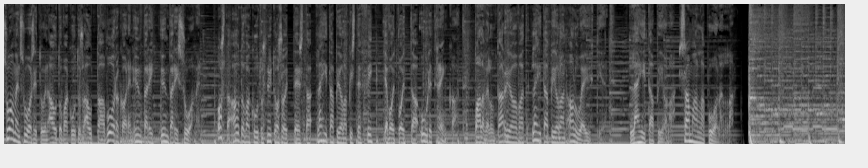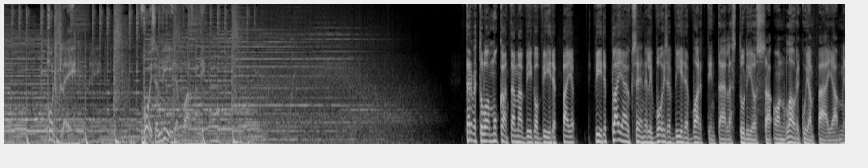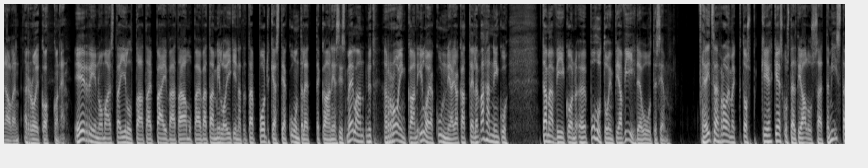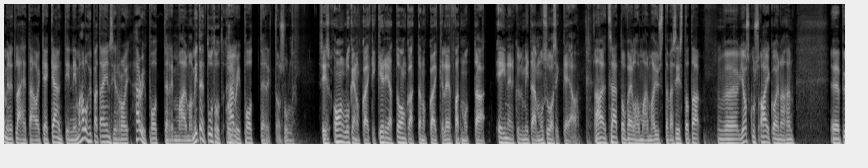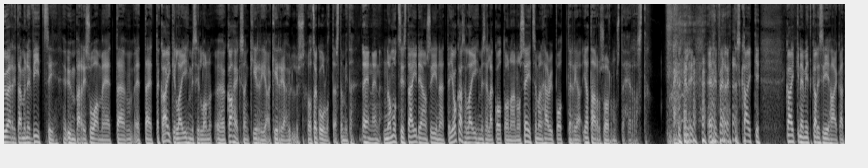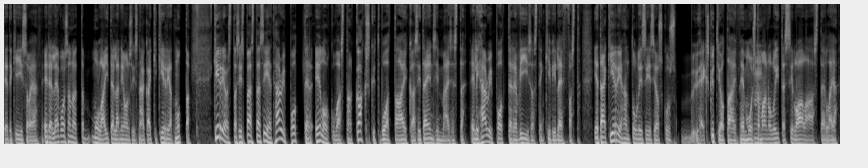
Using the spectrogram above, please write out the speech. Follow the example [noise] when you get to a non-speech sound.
Suomen suosituin autovakuutus auttaa vuorokauden ympäri, ympäri Suomen. Osta autovakuutus nyt osoitteesta lähitapiola.fi ja voit voittaa uudet renkaat. Palvelun tarjoavat LähiTapiolan alueyhtiöt. LähiTapiola. Samalla puolella. Podplay. Voisen viihdepartti. Tervetuloa mukaan tämän viikon viihdepäivä viihdepläjäykseen, eli Voisen viihdevarttin täällä studiossa on Lauri Kujanpää ja minä olen Roi Kokkonen. Erinomaista iltaa tai päivää tai aamupäivää tai milloin ikinä tätä podcastia kuuntelettekaan. Ja siis meillä on nyt Roinkaan ilo ja kunnia jakaa teille vähän niin kuin tämän viikon puhutuimpia viihdeuutisia. Ja itse asiassa Roy, me tuossa keskusteltiin alussa, että mistä me nyt lähdetään oikein käyntiin, niin mä haluan hypätä ensin Roy Harry Potterin maailmaan. Miten tutut Oi. Harry Potterit on sulle? Siis on lukenut kaikki kirjat, on kattanut kaikki leffat, mutta ei ne kyllä mitään mun suosikkeja ole. Ah, sä et ole velhomaailman ystävä. Siis tota, joskus aikoinahan pyöri tämmöinen vitsi ympäri Suomea, että, että, että kaikilla ihmisillä on kahdeksan kirjaa kirjahyllyssä. Oletko kuullut tästä mitä? En, en. No mutta siis tämä idea on siinä, että jokaisella ihmisellä kotona on seitsemän Harry Potteria ja Taru Sormusten herrasta. [laughs] eli, eli periaatteessa kaikki, kaikki ne, mitkä oli siihen aikaan tietenkin isoja. Edelleen voi sanoa, että mulla itselläni on siis nämä kaikki kirjat, mutta kirjoista siis päästään siihen, että Harry Potter-elokuvasta on 20 vuotta aikaa sitä ensimmäisestä, eli Harry Potter ja viisasten kivileffasta. Ja tämä kirjahan tuli siis joskus 90 jotain, en muista, mm. mä oon ollut itse silloin ala-asteella ja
